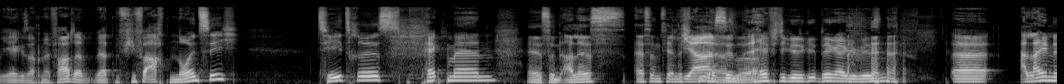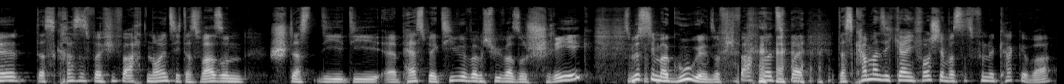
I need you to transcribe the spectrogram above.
eher gesagt, mein Vater, wir hatten FIFA 98, Tetris, Pac-Man. Es sind alles essentielle Spiele. Ja, es sind also. heftige Dinger gewesen. äh, alleine das krasseste bei FIFA 98, das war so ein, das, die, die äh, Perspektive beim Spiel war so schräg. Das müsst ihr mal googeln. So FIFA 98 bei, das kann man sich gar nicht vorstellen, was das für eine Kacke war.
